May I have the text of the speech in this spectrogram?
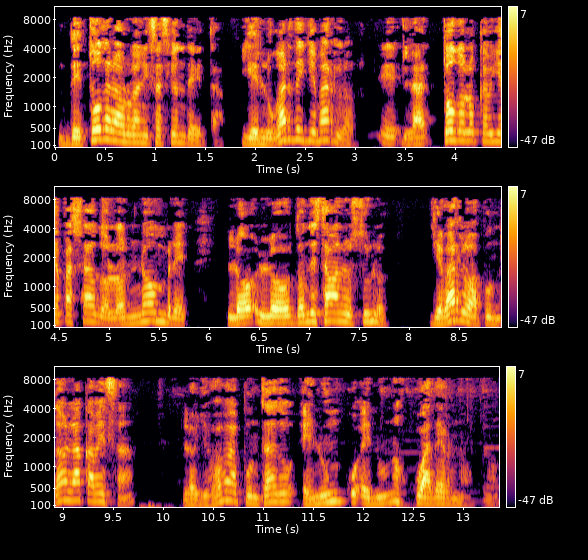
de toda la organización de ETA. Y en lugar de llevarlos, eh, todo lo que había pasado, los nombres, lo, dónde estaban los zulos, llevarlo apuntado en la cabeza, lo llevaba apuntado en, un, en unos cuadernos. ¿no?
